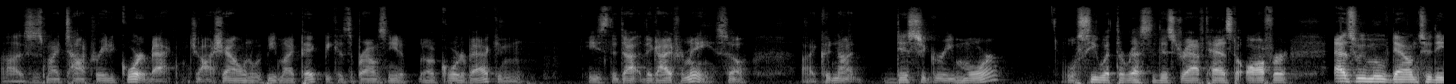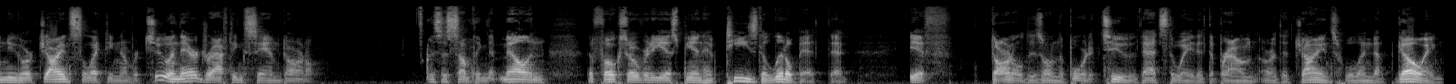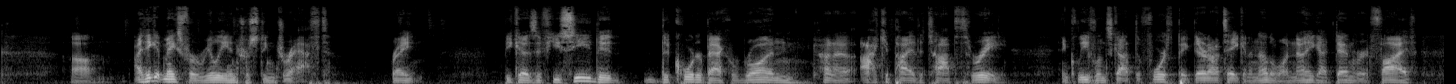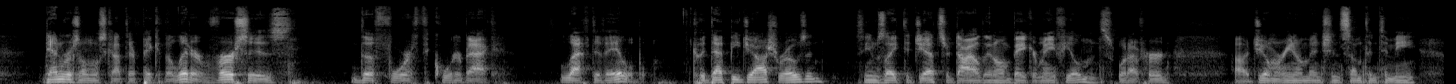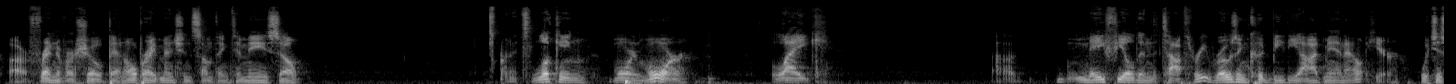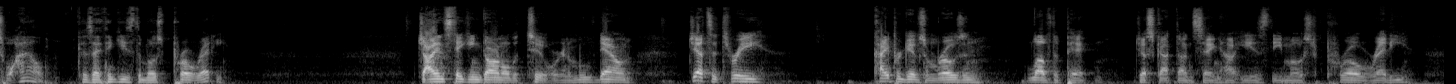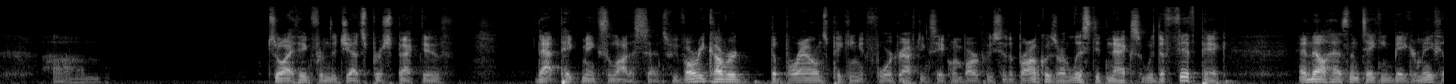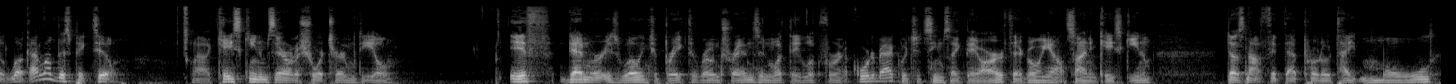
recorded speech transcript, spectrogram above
uh, "This is my top-rated quarterback. Josh Allen would be my pick because the Browns need a, a quarterback, and he's the the guy for me." So I could not disagree more. We'll see what the rest of this draft has to offer as we move down to the New York Giants selecting number two, and they're drafting Sam Darnold. This is something that Mel and the folks over at ESPN have teased a little bit that if Darnold is on the board at two, that's the way that the Brown or the Giants will end up going. Um, I think it makes for a really interesting draft, right? Because if you see the the quarterback run kind of occupy the top three, and Cleveland's got the fourth pick. They're not taking another one. Now you got Denver at five. Denver's almost got their pick of the litter versus the fourth quarterback left available. Could that be Josh Rosen? Seems like the Jets are dialed in on Baker Mayfield. That's what I've heard. Uh, Joe Marino mentioned something to me. A friend of our show, Ben Albright, mentioned something to me. So it's looking more and more like uh, Mayfield in the top three, Rosen could be the odd man out here, which is wild because I think he's the most pro ready. Giants taking Darnold at two. We're going to move down. Jets at three. Kiper gives him Rosen. Love the pick. Just got done saying how he is the most pro ready. Um, so I think from the Jets' perspective, that pick makes a lot of sense. We've already covered the Browns picking at four, drafting Saquon Barkley. So the Broncos are listed next with the fifth pick, and Mel has them taking Baker Mayfield. Look, I love this pick too. Uh, Case Keenum's there on a short term deal. If Denver is willing to break their own trends in what they look for in a quarterback, which it seems like they are, if they're going out signing Case Keenum, does not fit that prototype mold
